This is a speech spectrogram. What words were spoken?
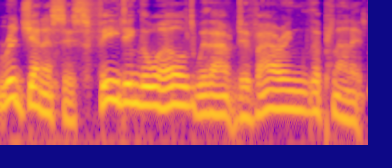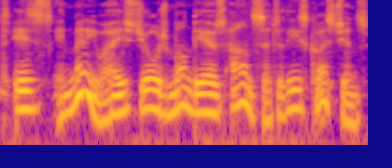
Regenesis, feeding the world without devouring the planet, is in many ways George Monbiot's answer to these questions.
